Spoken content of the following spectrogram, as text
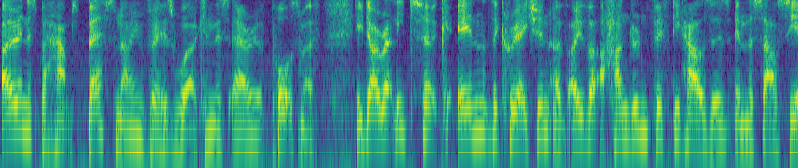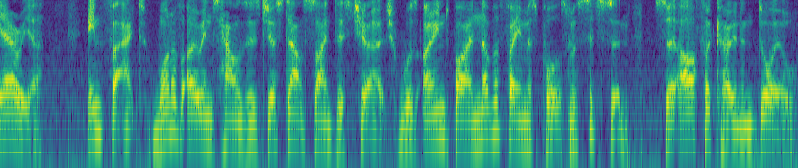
Owen is perhaps best known for his work in this area of Portsmouth. He directly took in the creation of over 150 houses in the Southsea area. In fact, one of Owen's houses just outside this church was owned by another famous Portsmouth citizen, Sir Arthur Conan Doyle.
